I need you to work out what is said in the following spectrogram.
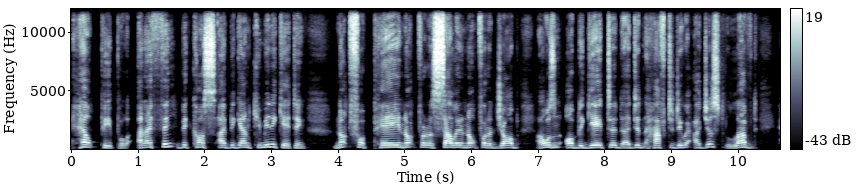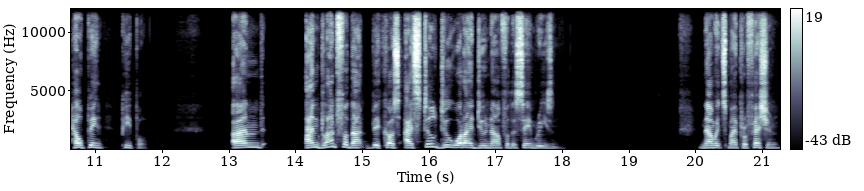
help people. And I think because I began communicating, not for pay, not for a salary, not for a job, I wasn't obligated, I didn't have to do it. I just loved helping people. And I'm glad for that because I still do what I do now for the same reason. Now it's my profession.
